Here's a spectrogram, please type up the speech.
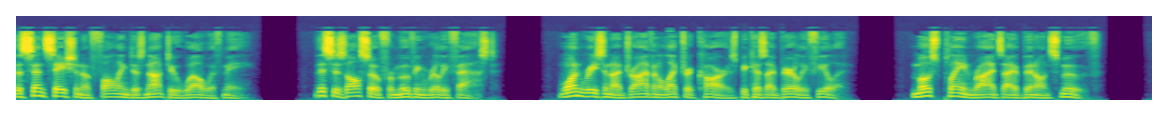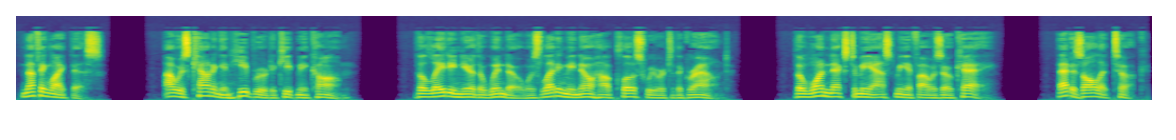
The sensation of falling does not do well with me. This is also for moving really fast. One reason I drive an electric car is because I barely feel it. Most plane rides I have been on smooth. Nothing like this. I was counting in Hebrew to keep me calm. The lady near the window was letting me know how close we were to the ground. The one next to me asked me if I was okay. That is all it took.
